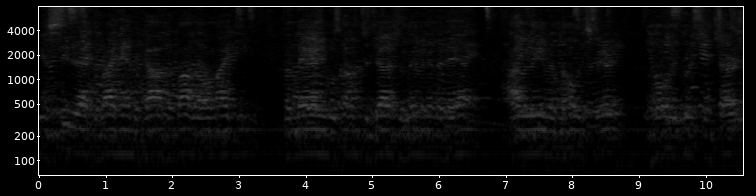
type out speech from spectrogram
He is seated at the right hand of God the Father Almighty. From there he will come to judge the living and the dead. I believe in the Holy Spirit, the Holy Christian Church,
